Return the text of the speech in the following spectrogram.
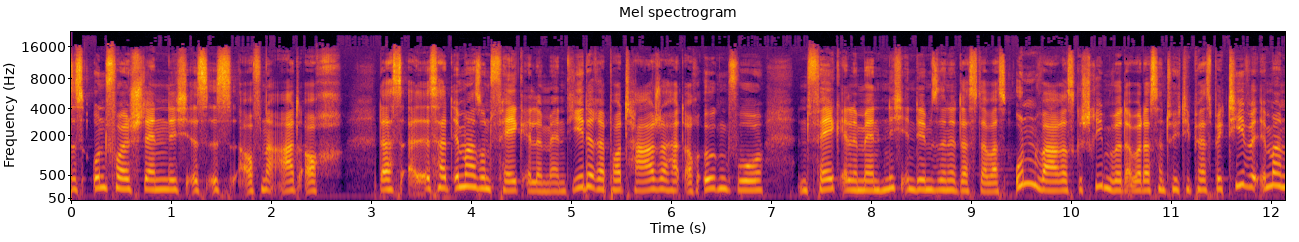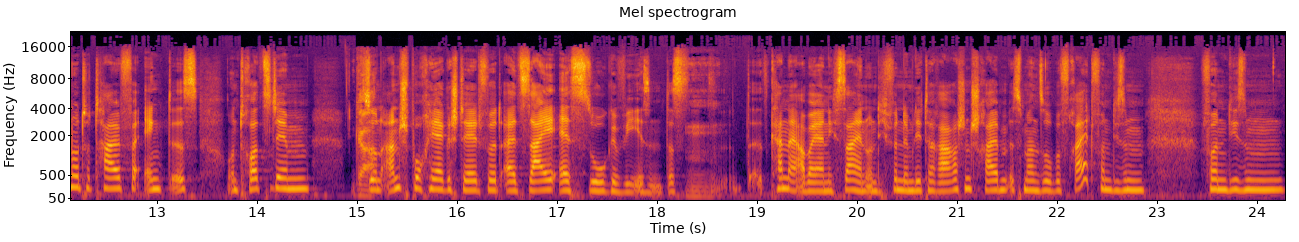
ist unvollständig, es ist auf eine Art auch, das, es hat immer so ein Fake-Element. Jede Reportage hat auch irgendwo ein Fake-Element, nicht in dem Sinne, dass da was Unwahres geschrieben wird, aber dass natürlich die Perspektive immer nur total verengt ist und trotzdem Ja. so ein Anspruch hergestellt wird, als sei es so gewesen. Das, das kann er aber ja nicht sein. Und ich finde, im literarischen Schreiben ist man so befreit von diesem, von diesem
